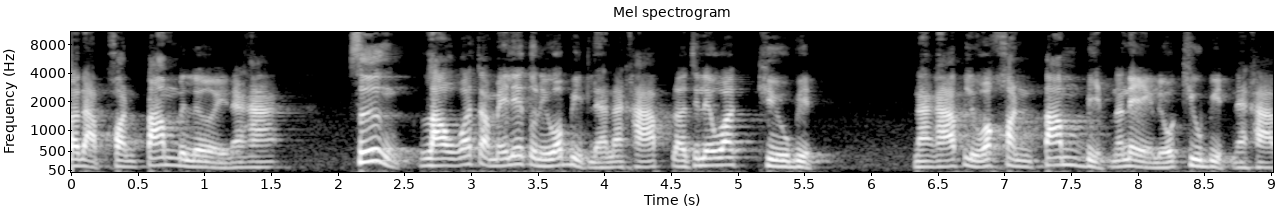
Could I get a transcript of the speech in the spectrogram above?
ระดับควอนตัมไปเลยนะฮะซึ่งเราก็จะไม่เรียกตัวนี้ว่าบิตแล้วนะครับ เราจะเรียกว่าคิวบิตนะครับหรือว่าควอนตัมบิตนั่นเองหรือว่าคิวบิตนะครับ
